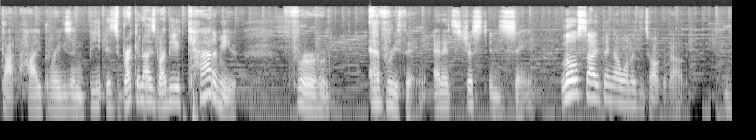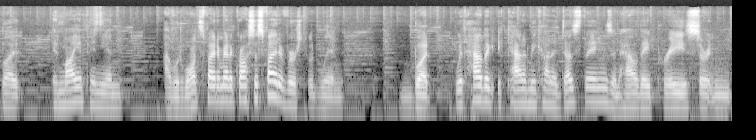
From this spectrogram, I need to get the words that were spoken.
got high praise and be, is recognized by the Academy for everything, and it's just insane. Little side thing I wanted to talk about, but in my opinion, I would want Spider-Man Across the Spider-Verse would win, but with how the Academy kind of does things and how they praise certain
